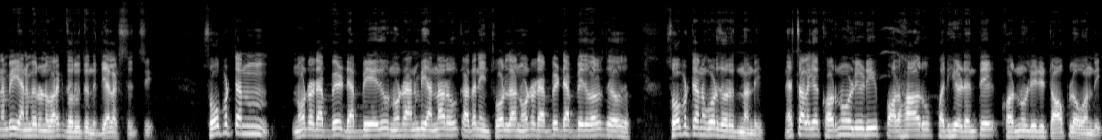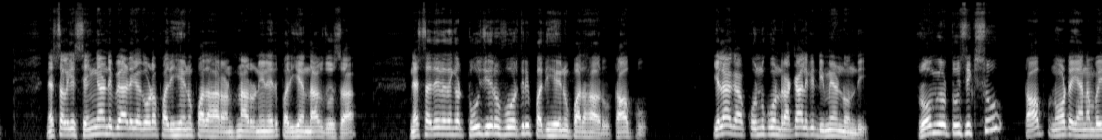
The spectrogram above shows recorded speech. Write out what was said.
ఎనభై ఎనభై రెండు వరకు జరుగుతుంది డీలక్స్ వచ్చి. సూపర్ టెన్ నూట డెబ్బై డెబ్బై ఐదు నూట ఎనభై అన్నారు. కదా నేను చూడలే. నూట డెబ్బై డెబ్బై ఐదు వరకు సూపర్ టెన్ కూడా జరుగుతుందండి. నెక్స్ట్ అలాగే కర్నూలు లీడి పదహారు పదిహేడు అంతే కర్నూలు లీడి టాప్లో ఉంది. నెక్స్ట్ అలాగే సింగండి బ్యాడ్గా కూడా పదిహేను పదహారు అంటున్నారు. నేనైతే పదిహేను దాకా చూసా. నెక్స్ట్ అదేవిధంగా టూ జీరో ఫోర్ త్రీ పదిహేను పదహారు టాపు. ఇలాగా కొన్ని కొన్ని రకాలకి డిమాండ్ ఉంది. రోమియో టూ సిక్స్ టాప్ నూట ఎనభై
